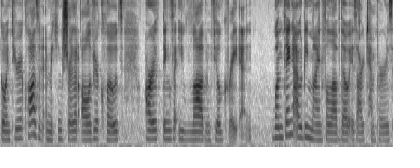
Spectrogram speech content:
going through your closet and making sure that all of your clothes are things that you love and feel great in. One thing I would be mindful of though is our tempers.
